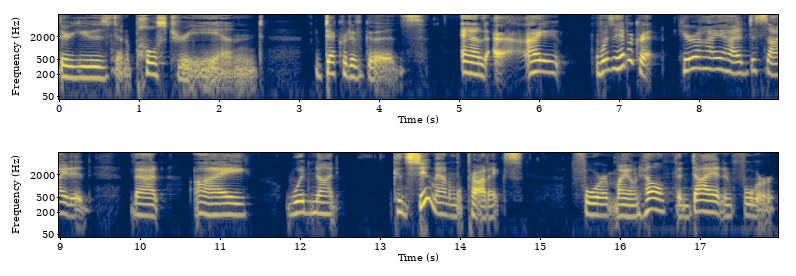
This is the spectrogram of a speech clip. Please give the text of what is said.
They're used in upholstery and decorative goods. And I, was a hypocrite. Here I had decided that I would not consume animal products for my own health and diet and for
